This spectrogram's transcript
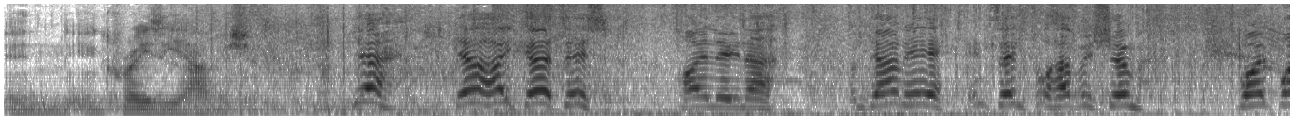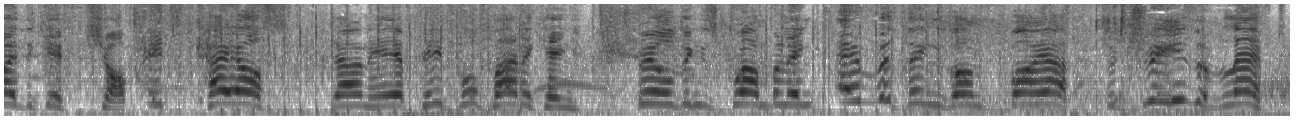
in in crazy Havisham? Yeah, yeah, hi Curtis. Hi Luna. I'm down here in central Havisham, right by the gift shop. It's chaos down here, people panicking, buildings crumbling, everything's on fire, the trees have left.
